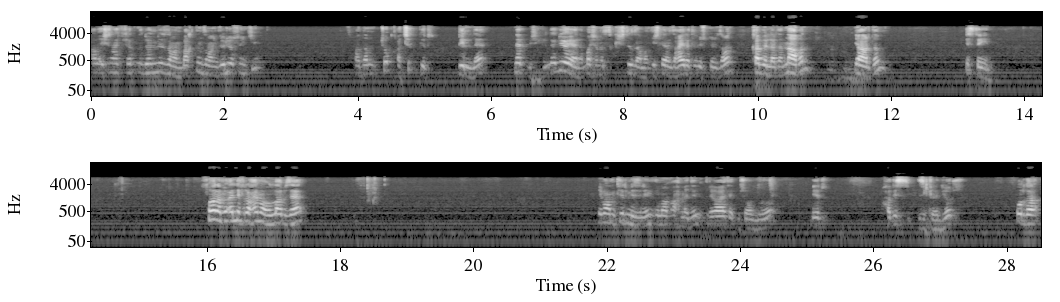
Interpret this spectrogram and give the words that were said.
Ama işin hakikatine döndüğün zaman, baktığın zaman görüyorsun ki adam çok açık bir dille, net bir şekilde diyor yani. Başına sıkıştığı zaman, işlerinize hayrete düştüğünüz zaman kabirlerden ne yapın? Yardım isteyin. Sonra müellif rahimahullah bize İmam Tirmizi'nin, İmam Ahmed'in rivayet etmiş olduğu bir hadis zikrediyor. Burada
